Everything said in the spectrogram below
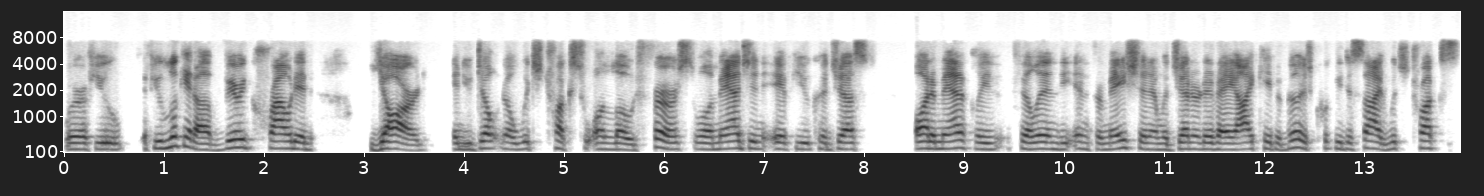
where if you if you look at a very crowded yard and you don't know which trucks to unload first, well, imagine if you could just automatically fill in the information and with generative AI capabilities, quickly decide which trucks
